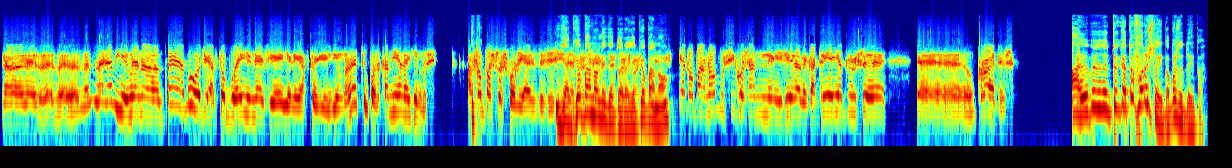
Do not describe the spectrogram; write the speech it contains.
Να, ε, ε, ε, να βγει με ένα, ε, να πω ότι αυτό που έγινε έτσι έγινε, γι' αυτό και έγινε. Ε, τίποτα, καμία ανακοίνωση. Αυτό πώς το σχολιάζετε εσείς. Για Δεν ποιο το- πανό λέτε τώρα, για ποιο πανό. Για το πανό που σήκωσαν η θύρα 13 για τους ε, ε, Κροάτες. Α, ε, το 100 φορές το είπα. Πώς δεν το είπα;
